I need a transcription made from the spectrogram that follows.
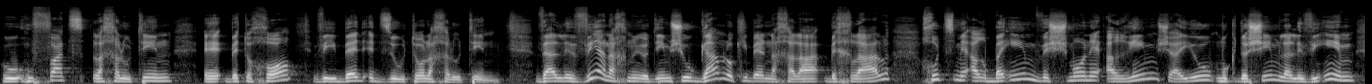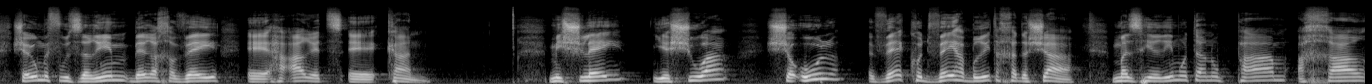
הוא הופץ לחלוטין אה, בתוכו ואיבד את זהותו לחלוטין. והלוי אנחנו יודעים שהוא גם לא קיבל נחלה בכלל, חוץ מ-48 ערים שהיו מוקדשים ללוויים שהיו מפוזרים ברחבי אה, הארץ כאן. משלי ישוע, שאול וכותבי הברית החדשה מזהירים אותנו פעם אחר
